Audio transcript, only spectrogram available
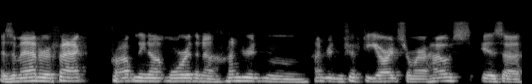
As a matter of fact, probably not more than 100 and 150 yards from our house is a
